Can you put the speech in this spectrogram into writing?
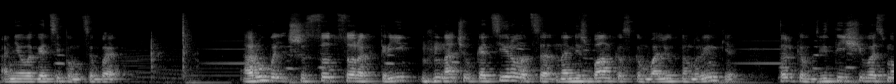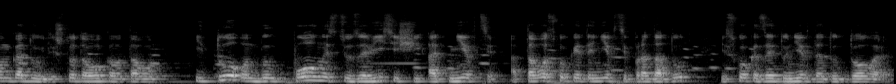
а не логотипом ЦБ. А рубль 643 начал котироваться на межбанковском валютном рынке только в 2008 году или что-то около того. И то он был полностью зависящий от нефти, от того, сколько этой нефти продадут и сколько за эту нефть дадут доллары.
